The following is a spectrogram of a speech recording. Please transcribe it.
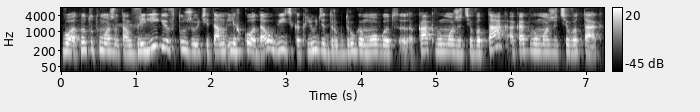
Вот, ну тут можно там в религию в ту же уйти, там легко, да, увидеть, как люди друг друга могут, э, как вы можете вот так, а как вы можете вот так.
